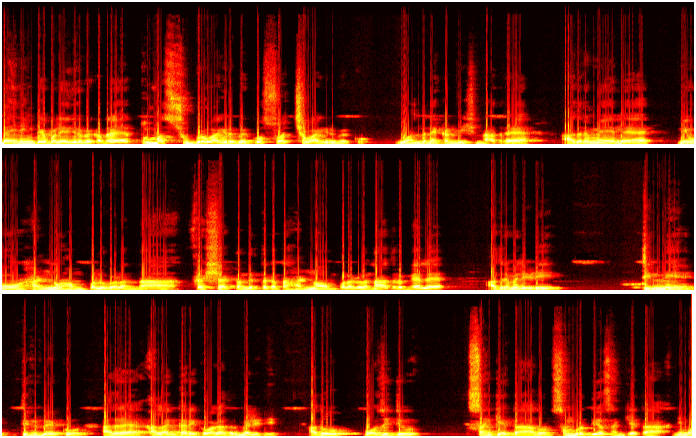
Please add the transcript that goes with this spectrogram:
ಡೈನಿಂಗ್ ಟೇಬಲ್ ಹೇಗಿರ್ಬೇಕಂದ್ರೆ ತುಂಬಾ ಶುಭ್ರವಾಗಿರ್ಬೇಕು, ಸ್ವಚ್ಛವಾಗಿರ್ಬೇಕು. ಒಂದನೇ ಕಂಡೀಷನ್ ಆದ್ರೆ ಅದರ ಮೇಲೆ ನೀವು ಹಣ್ಣು ಹಂಪಲುಗಳನ್ನ ಫ್ರೆಶ್ ಆಗಿ ತಂದಿರ್ತಕ್ಕಂಥ ಹಣ್ಣು ಹಂಪಲುಗಳನ್ನ ಅದರ ಮೇಲೆ ಅದರ ಮೇಲೆ ಇಡಿ. ತಿನ್ನಿ, ತಿನ್ಬೇಕು. ಆದ್ರೆ ಅಲಂಕಾರಿಕವಾಗಿ ಅದ್ರ ಮೇಲೆ ಇಡಿ. ಅದು ಪಾಸಿಟಿವ್ ಸಂಕೇತ, ಅದೊಂದು ಸಮೃದ್ಧಿಯ ಸಂಕೇತ. ನಿಮ್ಮ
